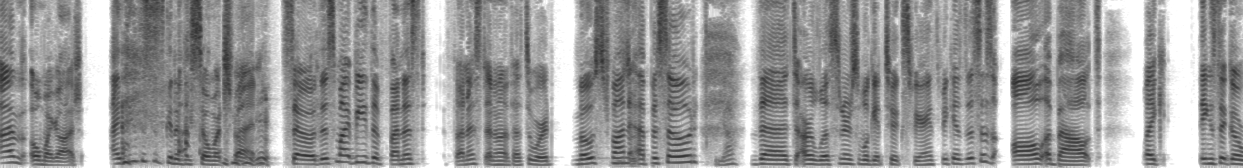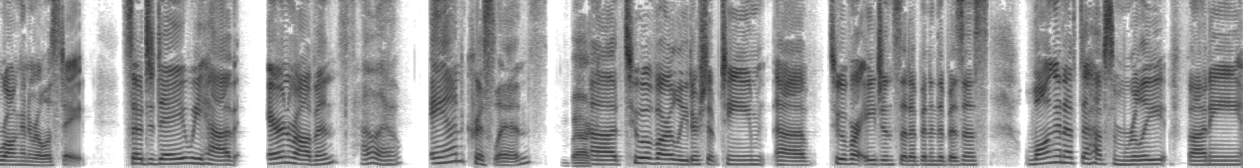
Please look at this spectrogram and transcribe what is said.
I'm oh my gosh. I think this is gonna be so much fun. So this might be the funnest, funnest, I don't know if that's a word, most fun episode Yeah. that our listeners will get to experience because this is all about like things that go wrong in real estate. So today we have Erin Robins Hello. and Chris Lens Back. uh, two of our leadership team, uh, two of our agents that have been in the business long enough to have some really funny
